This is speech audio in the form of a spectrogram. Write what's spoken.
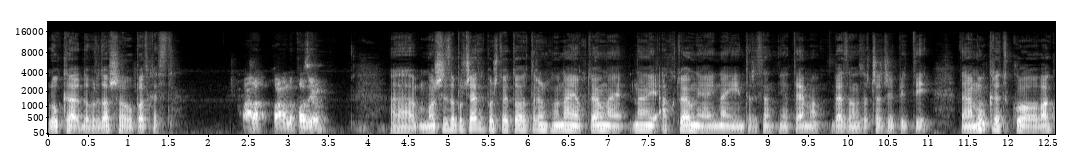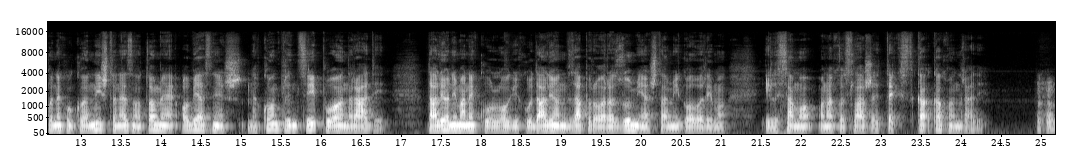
Luka, dobrodošao u podcast. Hvala, hvala na pozivu. A, možeš za početak, pošto je to trenutno najaktuelnija, najaktuelnija i najinteresantnija tema vezana za ChatGPT, da nam ukratko ovako nekom ko ništa ne zna o tome objasniš na kom principu on radi. Da li on ima neku logiku, da li on zapravo razumije šta mi govorimo ili samo onako slaže tekst. Ka kako on radi? Uh -huh.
